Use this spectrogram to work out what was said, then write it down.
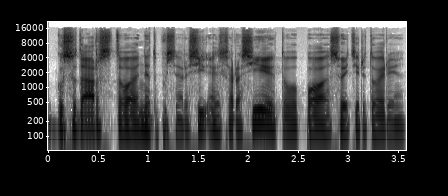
государство, нет, допустим, России, если Россия, то по своей территории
